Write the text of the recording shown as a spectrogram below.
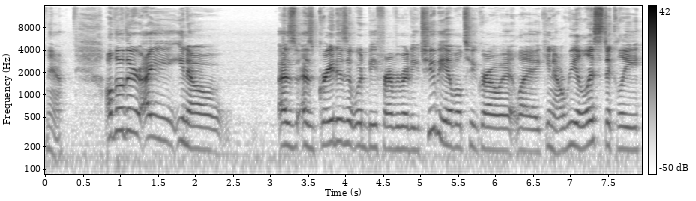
Yeah. Although there I you know as as great as it would be for everybody to be able to grow it like, you know, realistically,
